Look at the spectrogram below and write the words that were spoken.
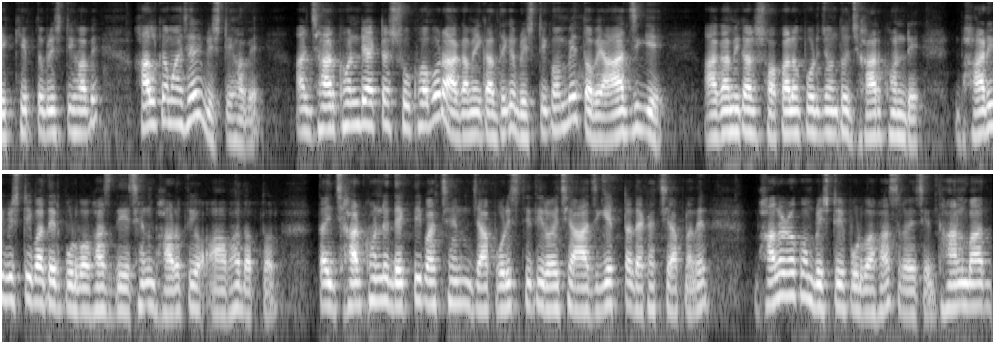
বিক্ষিপ্ত বৃষ্টি হবে, হালকা মাঝারি বৃষ্টি হবে। আর ঝাড়খণ্ডে একটা সুখবর, আগামীকাল থেকে বৃষ্টি কমবে, তবে আজকে, আগামীকাল সকালও পর্যন্ত ঝাড়খণ্ডে ভারী বৃষ্টিপাতের পূর্বাভাস দিয়েছেন ভারতীয় আবহাওয়া দপ্তর। তাই ঝাড়খণ্ডে দেখতেই পাচ্ছেন যা পরিস্থিতি রয়েছে। আজকেরটা দেখাচ্ছি আপনাদের। ভালো রকম বৃষ্টির পূর্বাভাস রয়েছে। ধানবাদ,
